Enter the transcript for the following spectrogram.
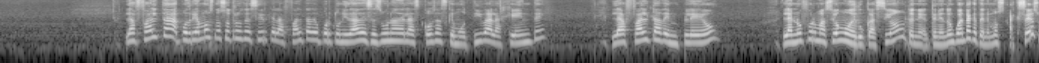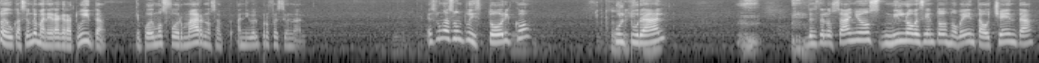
La falta, podríamos nosotros decir que la falta de oportunidades es una de las cosas que motiva a la gente, la falta de empleo, la no formación o educación, teniendo en cuenta que tenemos acceso a educación de manera gratuita, que podemos formarnos a, nivel profesional. Es un asunto histórico, cultural, desde los años 1990, 80,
